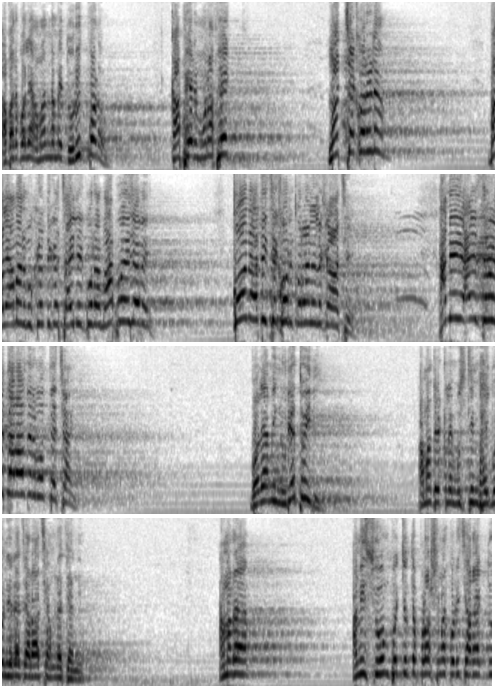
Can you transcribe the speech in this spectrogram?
আবার বলে, আমার নামে দরুদ পড়ো, কাফের মোনাফেক। লজ্জা করে না? বলে, আমার মুখের দিকে চাইলে গোড়া মাপ হয়ে যাবে। কোন আদিছে কোন কোরআনে লেখা আছে? আমি এই দালালদের বলতে চাই। বলে, আমি নূরে তৈরি। আমাদের এখানে মুসলিম ভাই বোনেরা যারা আছে, আমরা জানি। আমরা, আমি সুয়ম পর্যন্ত পড়াশোনা করেছি আর এক দু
